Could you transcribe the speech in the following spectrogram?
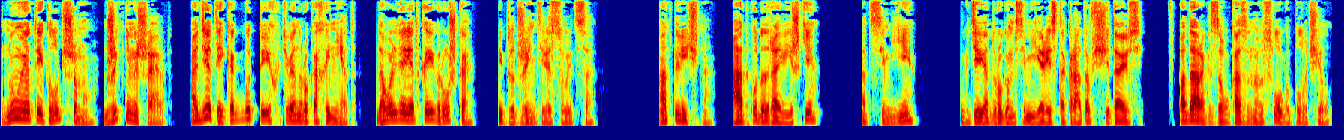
Ну, это и к лучшему. Жить не мешают. Одетые, как будто их у тебя на руках и нет. Довольно редкая игрушка. И тут же интересуется. Отлично. А откуда дровишки? От семьи. Где я другом семьи аристократов считаюсь. В подарок за указанную услугу получил.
